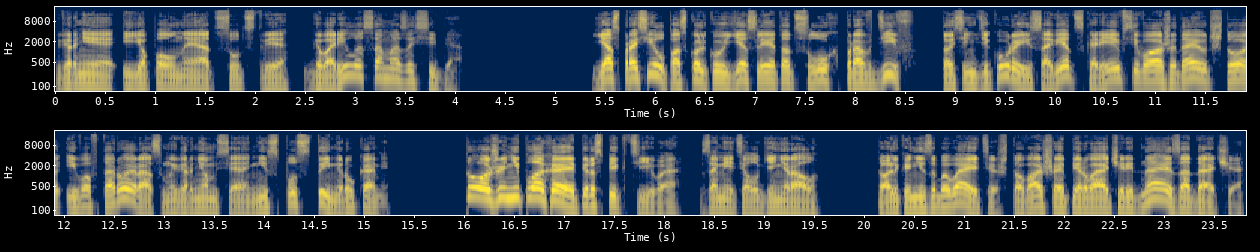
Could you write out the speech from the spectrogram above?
вернее, ее полное отсутствие, говорила сама за себя. Я спросил, поскольку если этот слух правдив, то Синдикура и Совет, скорее всего, ожидают, что и во второй раз мы вернемся не с пустыми руками. «Тоже неплохая перспектива», — заметил генерал. «Только не забывайте, что ваша первоочередная задача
